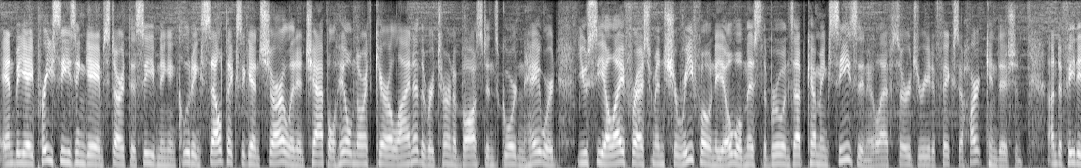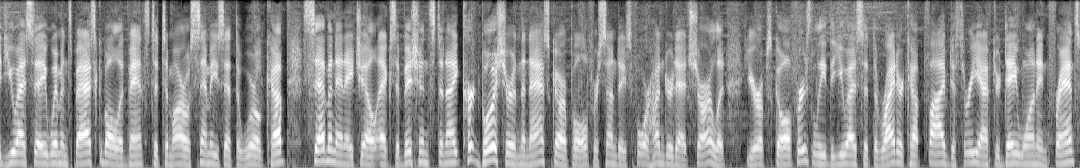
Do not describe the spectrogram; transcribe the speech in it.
NBA preseason games start this evening, including Celtics against Charlotte in Chapel Hill, North Carolina. The return of Boston's Gordon Hayward. UCLA freshman Shareef O'Neal will miss the Bruins' upcoming season. He'll have surgery to fix a heart condition. Undefeated USA women's basketball advanced to tomorrow's semis at the World Cup. Seven NHL exhibitions tonight. Kurt Busch are in the NASCAR pole for Sunday's 400 at Charlotte. Europe's golfers lead the U.S. at the Ryder Cup 5 to 3 after day one in France.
